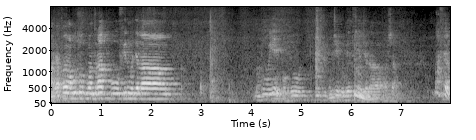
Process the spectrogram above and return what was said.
mare. Apoi am avut un contract cu o firmă de la nu ei, cu nu știu cu cei cu de de la așa. La fel,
